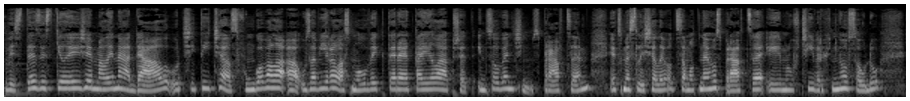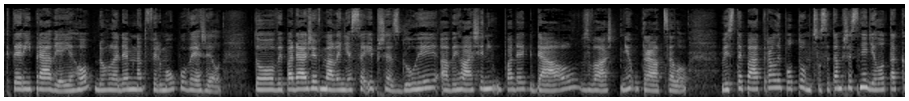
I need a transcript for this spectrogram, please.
Vy jste zjistili, že Malina dál určitý čas fungovala a uzavírala smlouvy, které tajila před insolvenčním správcem, jak jsme slyšeli od samotného správce i mluvčí vrchního soudu, který právě jeho dohledem nad firmou pověřil. To vypadá, že v Malině se i přes dluhy a vyhlášený úpadek dál zvláštně utrácelo. Vy jste pátrali po tom, co se tam přesně dělo, tak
